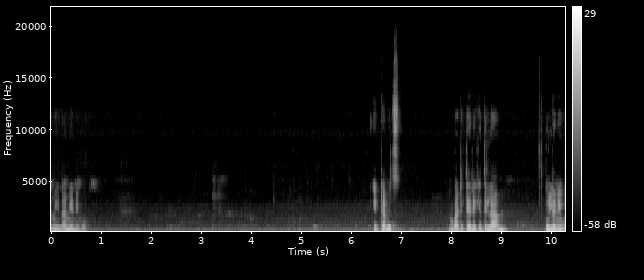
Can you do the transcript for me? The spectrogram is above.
আমি নামিয়ে নিব। এটা আমি বাটিতে রেখে দিলাম, তুলে নিব।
